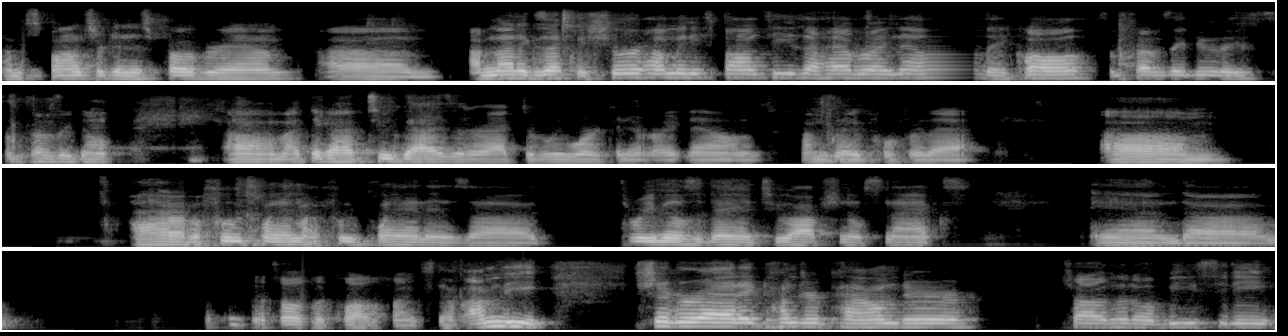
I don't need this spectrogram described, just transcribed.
I'm sponsored in this program. Um, I'm not exactly sure how many sponsees I have right now. They call, sometimes they do, they sometimes they don't. Um, I think I have two guys that are actively working it right now. I'm grateful for that. Um, I have a food plan. My food plan is uh, three meals a day and two optional snacks. And um, I think that's all the qualifying stuff. I'm the sugar addict, 100 pounder, childhood obesity,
